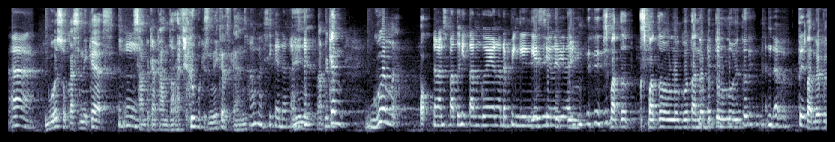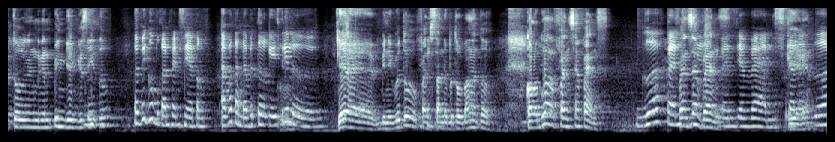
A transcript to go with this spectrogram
Ah gue suka sneakers. Sampai ke kantor aja gue pakai sneakers kan. Sama sih kadang-kadang. Iya tapi kan gue oh, dengan sepatu hitam gue yang ada pingging gesil lagi. Iya, lagi ping- sepatu sepatu logo tanda betul lo itu. Tanda betul. Tanda betul yang dengan pink genggesnya itu. Tapi gue bukan fansnya tong apa tanda betul kayak istri lu ya bini gue tuh fans tanda betul banget tuh. Kalau gue fansnya fans. Gue fans Fansnya Vans. fansnya Vans Iya kalau kan? gue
